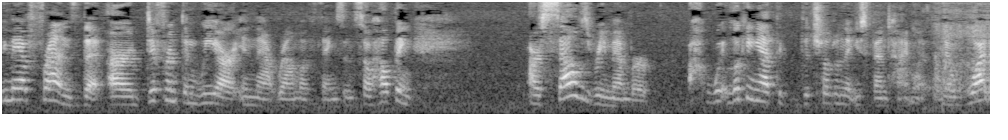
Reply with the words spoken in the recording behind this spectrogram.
we may have friends that are different than we are in that realm of things. And so helping ourselves remember uh, looking at the, the, children that you spend time with, you know, what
